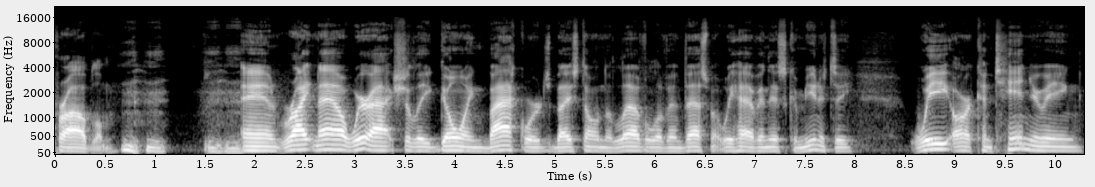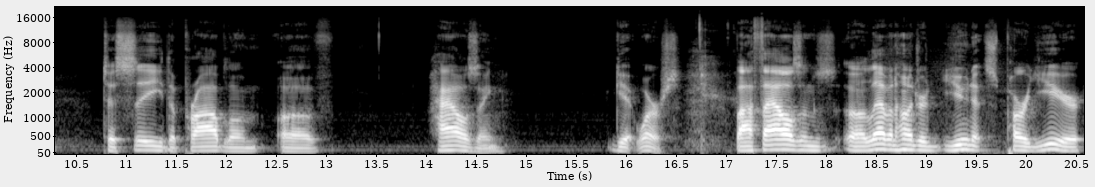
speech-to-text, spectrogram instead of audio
problem. And right now, we're actually going backwards based on the level of investment we have in this community. We are continuing to see the problem of housing get worse by thousands, uh, 1,100 units per year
